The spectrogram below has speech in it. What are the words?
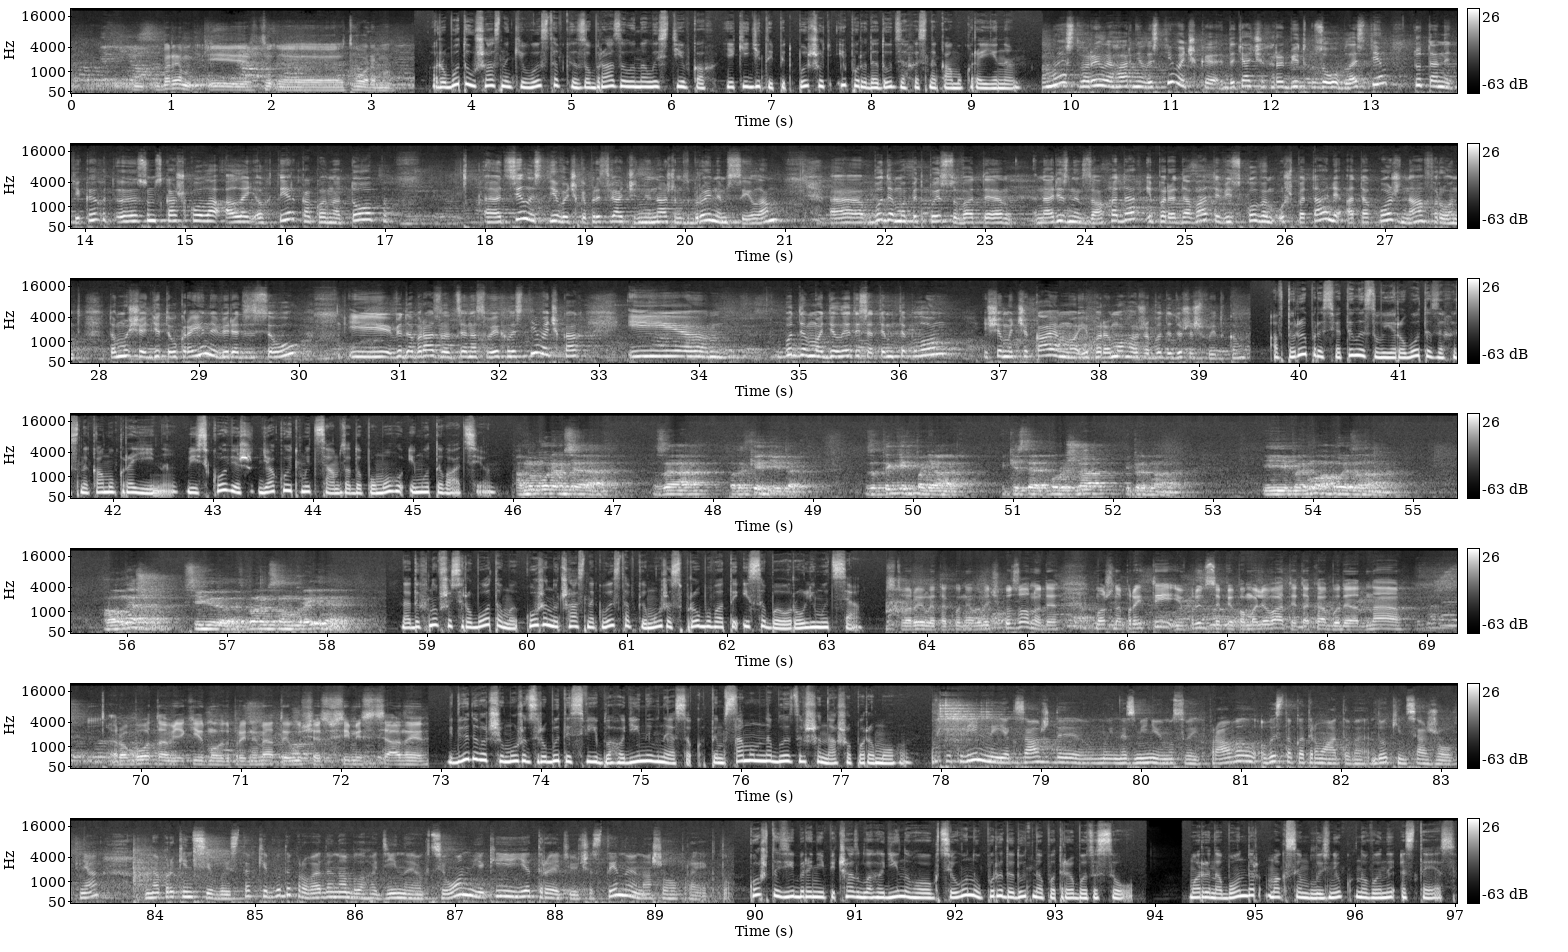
беремо і е, творимо. Роботи учасників виставки зобразили на листівках, які діти підпишуть і передадуть захисникам України. Ми створили гарні листівочки дитячих робіт з області. Тут не тільки е, Сумська школа, але й Охтирка, Конотоп. Е, Ці листівочки присвячені нашим Збройним силам. Е, Будемо підписувати на різних заходах і передавати військовим у шпиталі, а також на фронт. Тому що діти України вірять в ЗСУ і відобразили це на своїх листівочках. І е, будемо ділитися тим теплом, і що ми чекаємо, і перемога вже буде дуже швидко. Автори присвятили свої роботи захисникам України. Військові ж дякують митцям за допомогу і мотивацію. А ми боремося за таких діток, за таких панянок, які стоять поруч нас і перед нами. І перемога буде за нами. Головне, щоб всі вірили Збройним силам України. Надихнувшись роботами, кожен учасник виставки може спробувати і себе у ролі митця. Створили таку невеличку зону, де можна прийти і, в принципі, помалювати. Така буде одна робота, в якій можуть приймати участь всі містяни. Відвідувачі можуть зробити свій благодійний внесок, тим самим наблизивши нашу перемогу. Вхід вільний, як завжди, ми не змінюємо своїх правил. Виставка триватиме до кінця жовтня. Наприкінці виставки буде проведено благодійний аукціон, який є третьою частиною нашого проєкту. Кошти, зібрані під час благодійного аукціону, передадуть на потреби ЗСУ. Марина Бондар, Максим Близнюк. Новини СТС.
